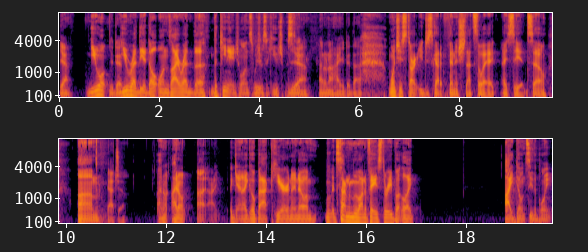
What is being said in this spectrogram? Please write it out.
Yeah. You You did. You read the adult ones. I read the the teenage ones, which was a huge mistake. Yeah. I don't know how you did that. Once you start, you just got to finish. That's the way I, I see it. So, um, Gotcha. I don't. I don't. I, I again, I go back here, and I know I'm. It's time to move on to phase three, but like, I don't see the point.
